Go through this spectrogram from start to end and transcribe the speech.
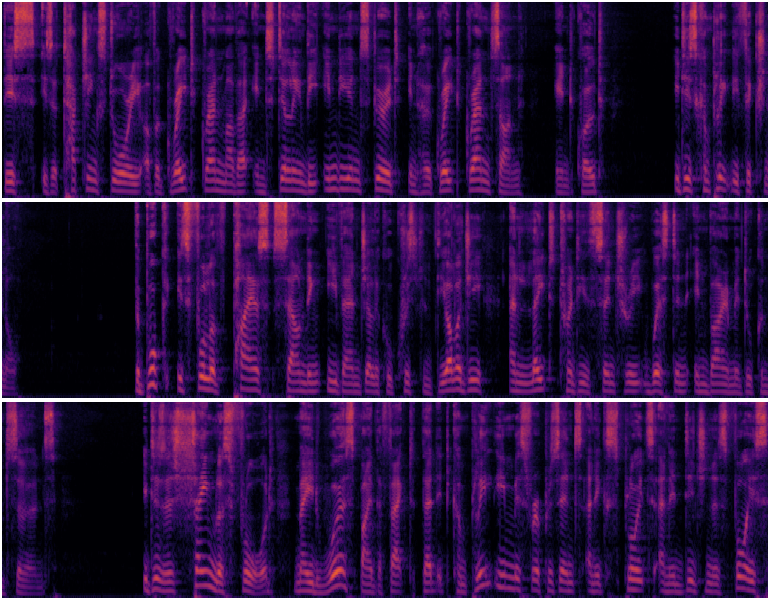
this is a touching story of a great grandmother instilling the Indian spirit in her great grandson. End quote, it is completely fictional. The book is full of pious sounding evangelical Christian theology and late 20th century Western environmental concerns. It is a shameless fraud made worse by the fact that it completely misrepresents and exploits an indigenous voice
